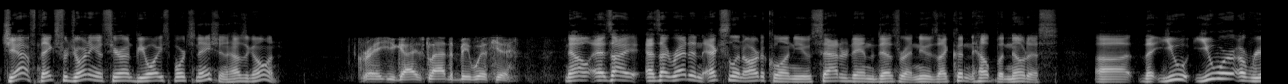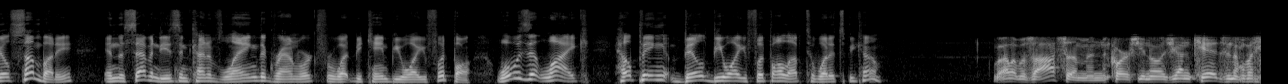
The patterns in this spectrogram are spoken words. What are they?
Jeff, thanks for joining us here on BYU Sports Nation. How's it going? Great, you guys. Glad to be with you. Now, as I as I read an excellent article on you Saturday in the Deseret News, I couldn't help but notice uh, that you you were a real somebody in the '70s and kind of laying the groundwork for what became BYU football. What was it like helping build BYU football up to what it's become? Well, it was awesome, and of course, you know, as young kids, nobody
